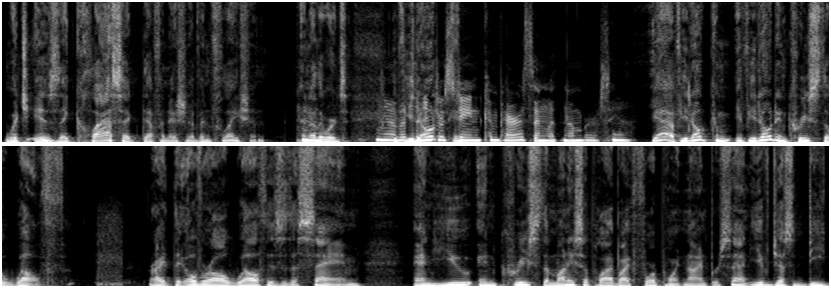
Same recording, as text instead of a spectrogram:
which is a classic definition of inflation. In mm. other words, yeah, if you don't interesting in, comparison with numbers. Yeah, yeah. If you don't com- if you don't increase the wealth, right, the overall wealth is the same, and you increase the money supply by 4.9%, you've just de-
